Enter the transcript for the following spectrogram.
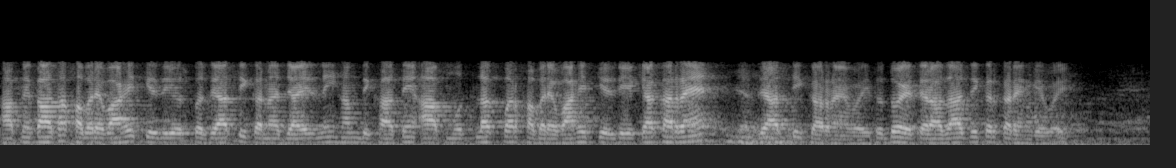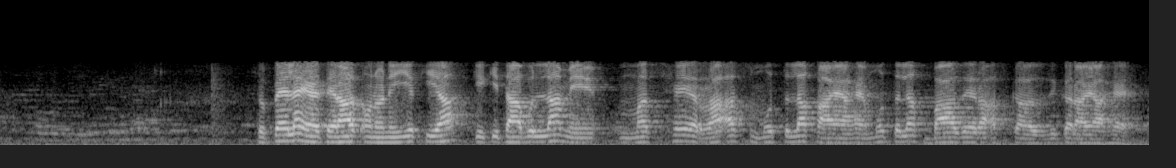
آپ نے کہا تھا خبر واحد کے ذریعے اس پر زیادتی کرنا جائز نہیں، ہم دکھاتے ہیں آپ مطلق پر خبر واحد کے ذریعے کیا کر رہے ہیں؟ زیادتی کر رہے ہیں بھائی، تو دو اعتراضات ذکر کریں گے بھائی۔ تو پہلا اعتراض انہوں نے یہ کیا کہ کتاب اللہ میں مسح رأس مطلق آیا ہے، مطلق بعض رأس کا ذکر آیا ہے۔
